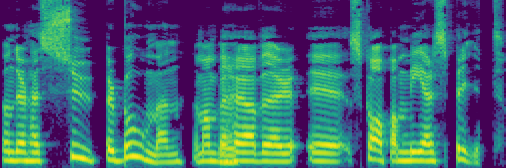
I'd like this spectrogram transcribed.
under den här superboomen när man Mm. behöver eh, skapa mer sprit.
